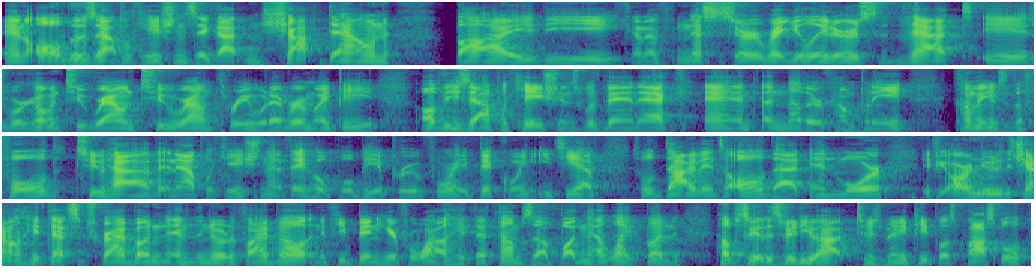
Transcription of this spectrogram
and all those applications had gotten shot down by the kind of necessary regulators. That is, we're going to round two, round three, whatever it might be, of these applications with Van Eck and another company coming into the fold to have an application that they hope will be approved for a Bitcoin ETF. So we'll dive into all that and more. If you are new to the channel, hit that subscribe button and the notify bell. And if you've been here for a while, hit that thumbs up button, that like button. Helps to get this video out to as many people as possible.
